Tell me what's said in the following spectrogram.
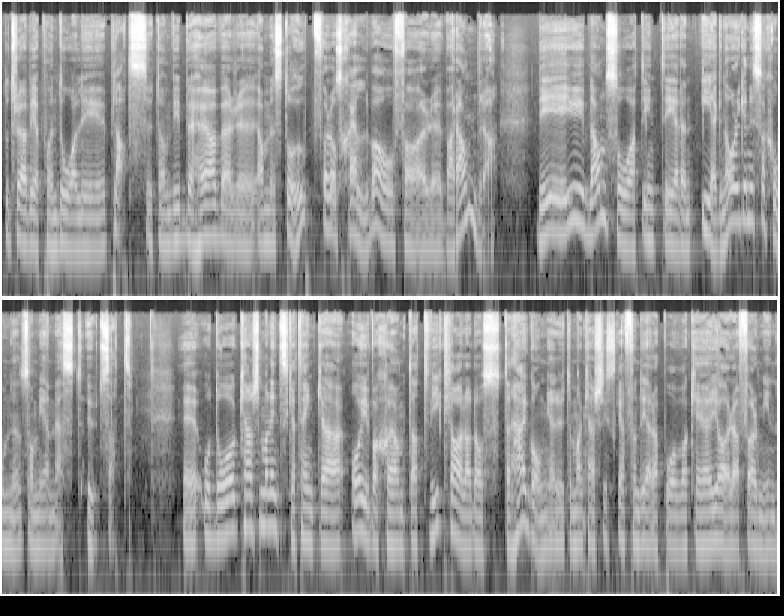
Då tror jag vi är på en dålig plats. Utan vi behöver eh, ja, men stå upp för oss själva och för eh, varandra. Det är ju ibland så att det inte är den egna organisationen som är mest utsatt. Eh, och då kanske man inte ska tänka oj vad skönt att vi klarade oss den här gången utan man kanske ska fundera på vad kan jag göra för min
